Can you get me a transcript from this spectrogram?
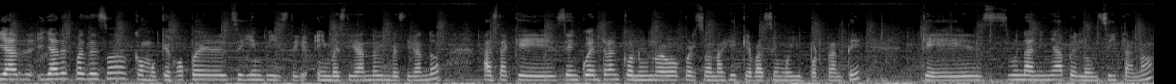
ya, y ya después de eso como que Hopper sigue investi- investigando, investigando hasta que se encuentran con un nuevo personaje que va a ser muy importante, que es una niña peloncita, ¿no?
